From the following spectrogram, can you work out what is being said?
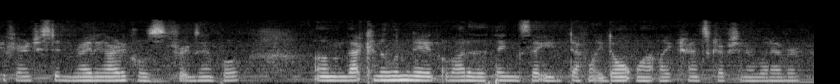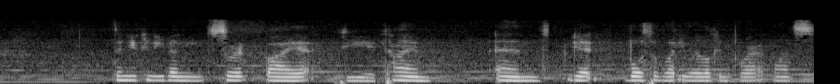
if you're interested in writing articles, for example, um, that can eliminate a lot of the things that you definitely don't want, like transcription or whatever. Then you can even sort by the time and get both of what you are looking for at once.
